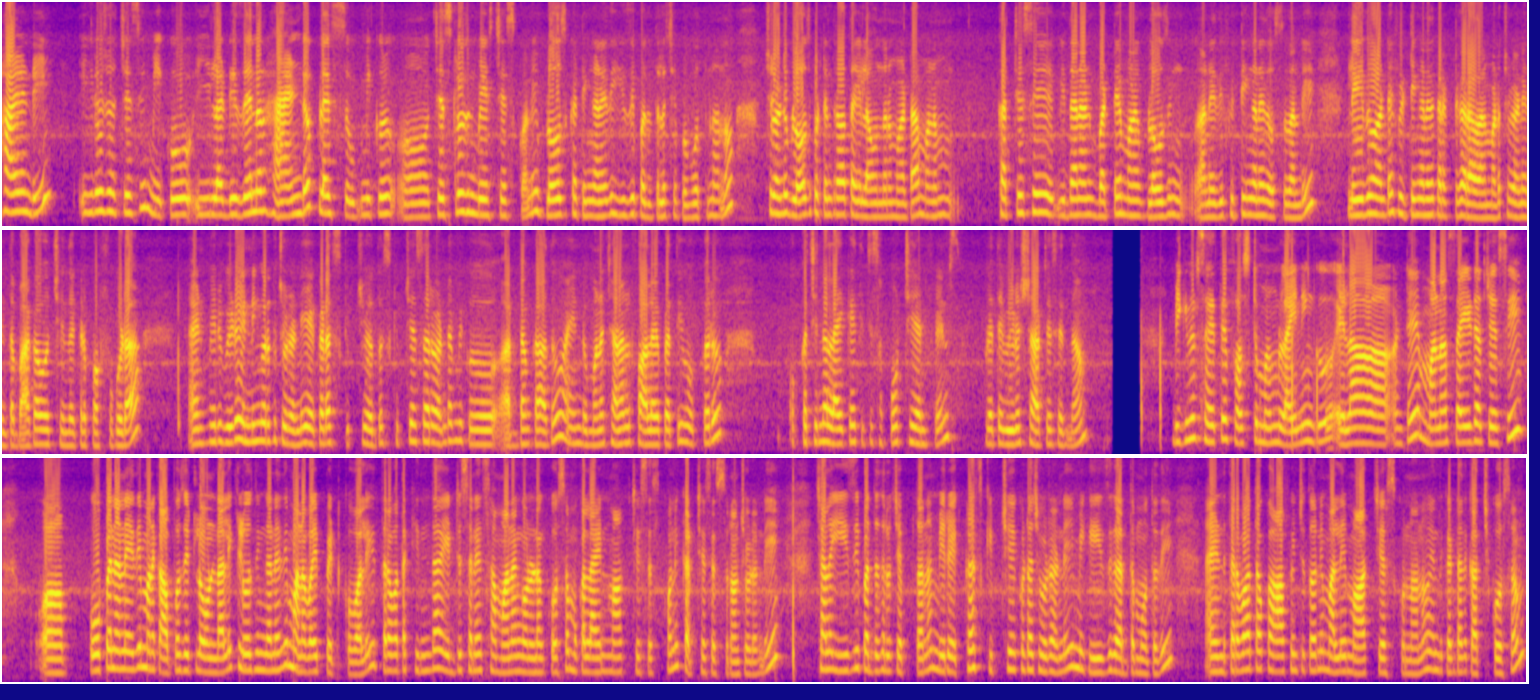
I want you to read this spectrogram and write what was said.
Hi అండి. ఈరోజు వచ్చేసి మీకు ఇలా డిజైనర్ హ్యాండ్ ప్లస్ మీకు చెస్ట్ లూజ్ని బేస్ చేసుకొని బ్లౌజ్ కటింగ్ అనేది ఈజీ పద్ధతిలో చెప్పబోతున్నాను. చూడండి బ్లౌజ్ కుట్టిన తర్వాత ఇలా ఉందనమాట మనం కట్ చేసే విధానాన్ని బట్టే మనకు బ్లౌజింగ్ అనేది ఫిట్టింగ్ అనేది వస్తుందండి. లేదు అంటే ఫిట్టింగ్ అనేది కరెక్ట్గా రావాలన్నమాట చూడండి ఎంత బాగా వచ్చిందో ఇక్కడ పఫ్ కూడా. అండ్ మీరు వీడియో ఎండింగ్ వరకు చూడండి ఎక్కడ స్కిప్ చేయొద్దు. స్కిప్ చేశారు అంటే మీకు అర్థం కాదు. అండ్ మన ఛానల్ ఫాలో అయ్యే ప్రతి ఒక్కరు ఒక చిన్న లైక్ అయితే ఇచ్చి సపోర్ట్ చేయండి ఫ్రెండ్స్. ఇప్పుడైతే వీడియో స్టార్ట్ చేసేద్దాం. బిగినర్స్ అయితే ఫస్ట్ మనం లైనింగ్ ఎలా అంటే మన సైడ్ వచ్చేసి ఓపెన్ అనేది మనకు ఆపోజిట్లో ఉండాలి. క్లోజింగ్ అనేది మన వైపు పెట్టుకోవాలి. తర్వాత కింద ఎడ్జెస్ అనేది సమానంగా ఉండడం కోసం ఒక లైన్ మార్క్ చేసేసుకొని కట్ చేసేస్తున్నాను చూడండి. చాలా ఈజీ పద్ధతిలో చెప్తాను. మీరు ఎక్కడ స్కిప్ చేయకుండా చూడండి. మీకు ఈజీగా అర్థమవుతుంది. అండ్ తర్వాత ఒక హాఫ్ ఇంచుతోని మళ్ళీ మార్క్ చేసుకున్నాను. ఎందుకంటే అది ఖర్చు కోసం.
